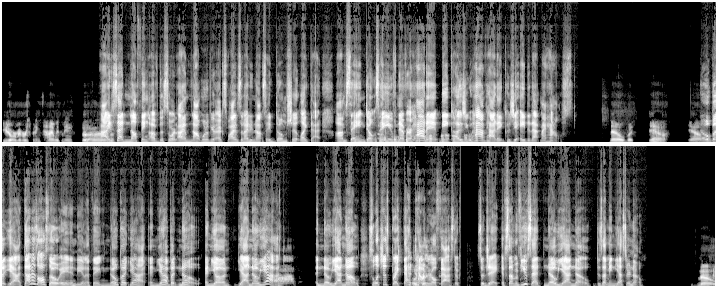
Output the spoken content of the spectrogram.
you don't remember spending time with me? I Uh, said nothing of the sort. I am not one of your ex wives, and I do not say dumb shit like that. I'm saying don't say you've never had it because you have had it because you ate it at my house. no, but yeah, yeah. No, but yeah, that is also a Indiana thing. No, but yeah, and yeah, but no, and yeah, yeah, no, yeah, and no, yeah, no. So let's just break that down real fast. Okay. So Jay, if some of you said no, yeah, no, does that mean yes or no? No,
